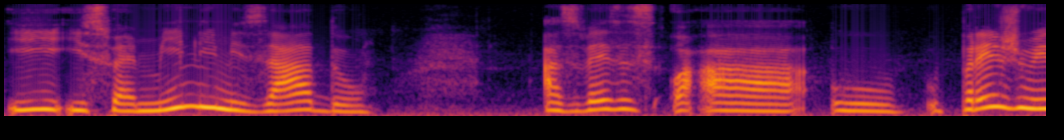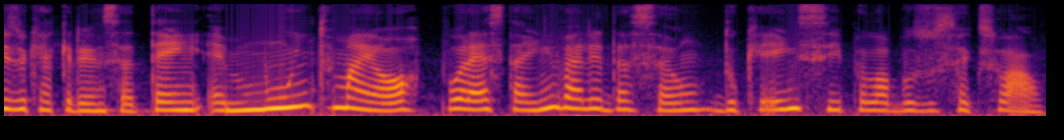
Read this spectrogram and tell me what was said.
e isso é minimizado. Às vezes a, a, o, o prejuízo que a criança tem é muito maior por esta invalidação do que em si pelo abuso sexual.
